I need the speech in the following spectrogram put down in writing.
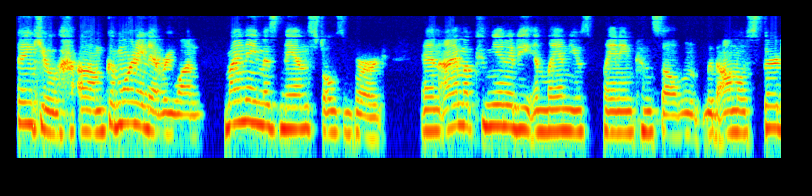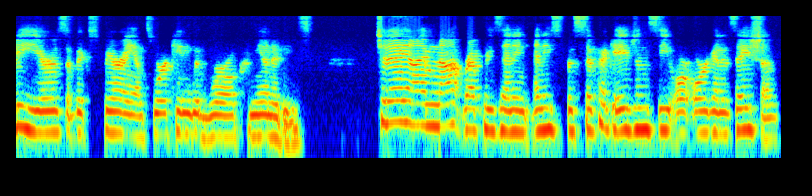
Thank you. Um, good morning, everyone. My name is Nan Stolzenburg, and I'm a community and land use planning consultant with almost 30 years of experience working with rural communities. Today, I'm not representing any specific agency or organization,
